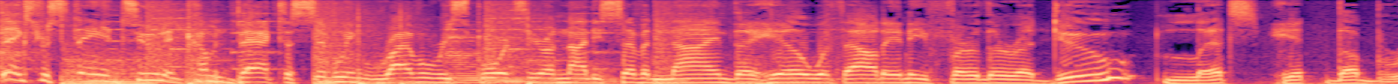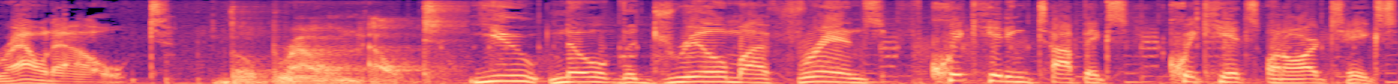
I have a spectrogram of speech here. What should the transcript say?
Thanks for staying tuned and coming back to Sibling Rivalry Sports here on 97.9 The Hill. Without any further ado, let's hit the brownout. The brownout. You know the drill, my friends. Quick hitting topics, quick hits on our takes.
